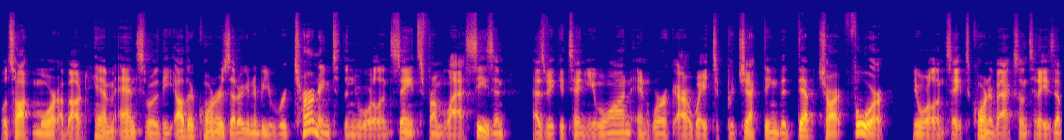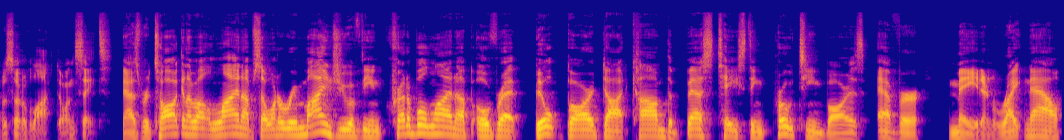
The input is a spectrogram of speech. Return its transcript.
We'll talk more about him and some of the other corners that are going to be returning to the New Orleans Saints from last season as we continue on and work our way to projecting the depth chart for New Orleans Saints cornerbacks on today's episode of Locked On Saints. As we're talking about lineups, I want to remind you of the incredible lineup over at builtbar.com, the best tasting protein bars ever made. And right now,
